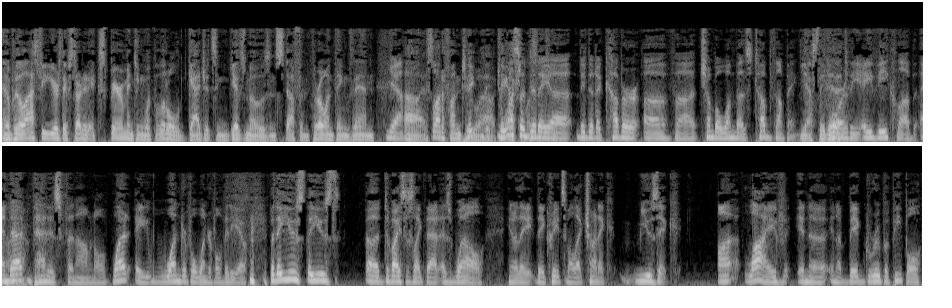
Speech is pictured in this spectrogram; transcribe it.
over the last few years they've started experimenting with little gadgets and gizmos and stuff and throwing things in. Yeah. uh, it's a lot of fun to. They, uh, to they also did a uh, they did a cover of uh, Chumbawamba's Tub Thumping. Yes, they did. Oh, for the AV Club, and that that is phenomenal. What a wonderful, wonderful video. but they used they used uh, devices like that as well. You know, they they create some electronic music. On, live in a in a big group of people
